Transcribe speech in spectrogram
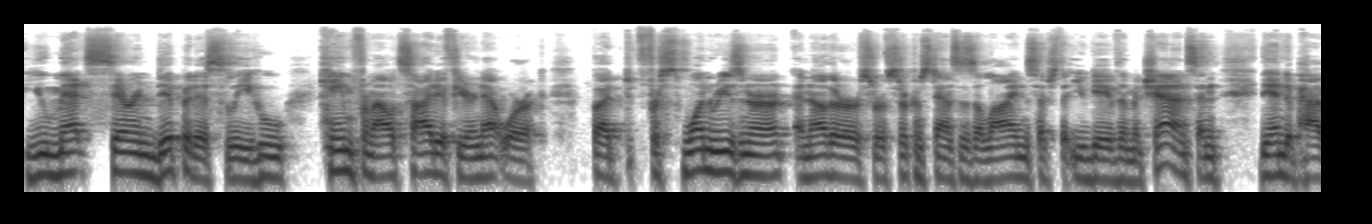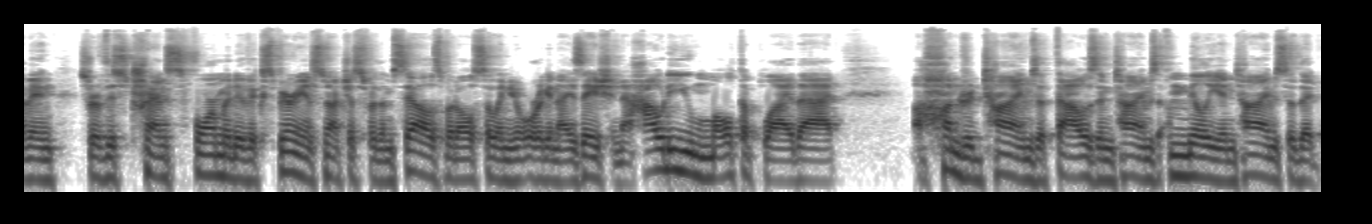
you met serendipitously who came from outside of your network but for one reason or another sort of circumstances aligned such that you gave them a chance and they end up having sort of this transformative experience not just for themselves but also in your organization now how do you multiply that a hundred times a thousand times a million times so that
